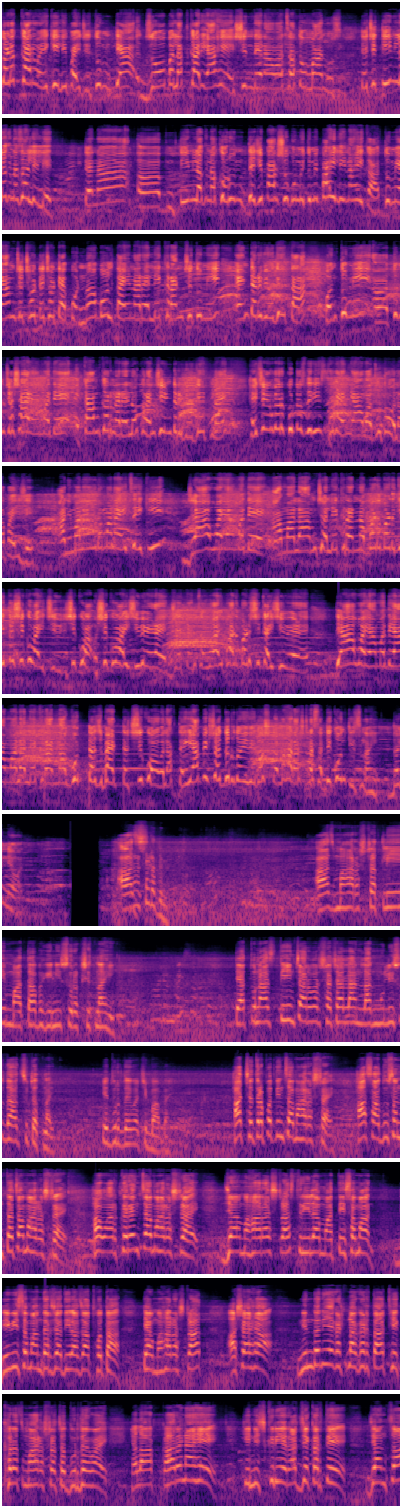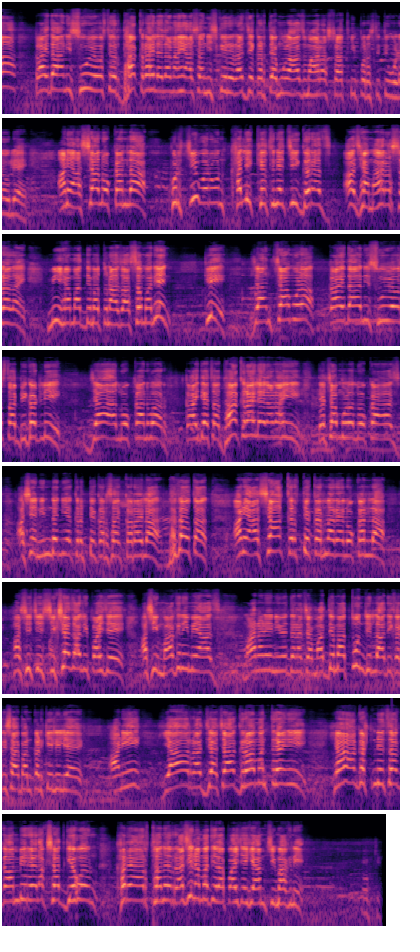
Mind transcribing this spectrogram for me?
कडक कारवाई केली पाहिजे. तुम त्या जो बलात्कारी आहे शिंदे नावाचा तो माणूस त्याचे तीन लग्न झालेले आहेत. त्यांना तीन लग्न करून त्याची पार्श्वभूमी तुम्ही पाहिली नाही का? तुम्ही आमच्या छोट्या छोट्या न बोलता येणाऱ्या लेकरांचे तुम्ही इंटरव्ह्यू घेता पण तुम्ही अ, तुमच्या शाळेमध्ये काम करणाऱ्या लोकांचे इंटरव्ह्यू घेत नाही ह्याच्यावर कुठं तरी सगळ्यांनी आवाज उठवला पाहिजे. आणि मला एवढं म्हणायचं आहे की ज्या वयामध्ये आम्हाला आमच्या लेकरांना बडबड गीतं शिकवायची शिकवा शिकवायची वेळ आहे जे त्यांचं वय बडबड शिकायची वेळ आहे त्या वयामध्ये आम्हाला लेकरांना गुड टच बॅड टच शिकवावं लागतं यापेक्षा दुर्दैवी गोष्ट महाराष्ट्रासाठी कोणतीच नाही. धन्यवाद. आज आज महाराष्ट्रातली माता भगिनी सुरक्षित नाही. त्यातून आज तीन चार वर्षाच्या लहान लहान मुलीसुद्धा आज सुटत नाहीत. हे दुर्दैवाची बाब आहे. हा छत्रपतींचा महाराष्ट्र आहे. हा साधू संतांचा महाराष्ट्र आहे. हा वारकऱ्यांचा महाराष्ट्र आहे. ज्या महाराष्ट्रात स्त्रीला माते समान देवी समान दर्जा दिला जात होता त्या महाराष्ट्रात अशा ह्या निंदनीय घटना घडतात हे खरंच महाराष्ट्राचं दुर्दैव आहे. ह्याला कारण आहे की निष्क्रिय राज्यकर्ते ज्यांचा कायदा आणि सुव्यवस्थेवर धाक राहिलेला नाही अशा निष्क्रिय राज्यकर्त्यामुळे आज महाराष्ट्रात ही परिस्थिती उडवली आहे. आणि अशा लोकांना खुर्चीवरून खाली खेचण्याची गरज आज ह्या महाराष्ट्राला आहे. मी ह्या माध्यमातून आज असं म्हणेन की ज्यांच्यामुळं कायदा आणि सुव्यवस्था बिघडली ज्या लोकांवर कायद्याचा धाक राहिलेला नाही त्याच्यामुळं लोक आज असे निंदनीय कृत्य करसा करायला धजावतात. आणि अशा कृत्य करणाऱ्या लोकांना फाशीची शिक्षा झाली पाहिजे अशी मागणी मी आज माननीय निवेदनाच्या माध्यमातून जिल्हाधिकारी साहेबांकडे केलेली आहे. आणि या राज्याच्या गृहमंत्र्यांनी ह्या घटनेचं गांभीर्य लक्षात घेऊन खऱ्या अर्थानं राजीनामा दिला पाहिजे ही आमची मागणी ओके.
